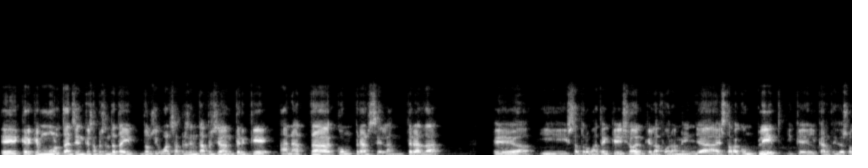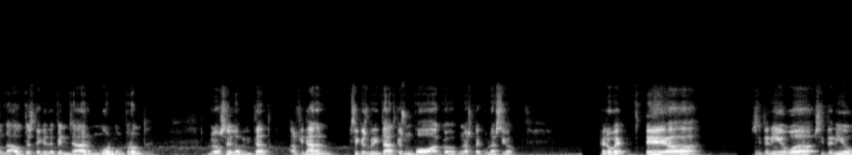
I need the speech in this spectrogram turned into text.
eh, crec que molta gent que s'ha presentat ahir, doncs igual s'ha presentat precisament perquè ha anat a comprar-se l'entrada eh, i s'ha trobat en que això, en que l'aforament ja estava complit i que el cartell de sold out es degué de penjar molt, molt pronte. No sé, la veritat. Al final sí que és veritat que és un poc eh, una especulació. Però bé, eh, uh, si, teniu, uh, si teniu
